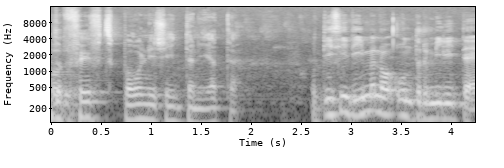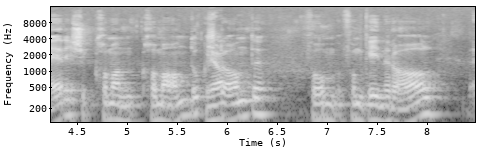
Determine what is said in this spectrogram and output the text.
von der- 250 polnischen Internierten. Und die sind immer noch unter dem militärischen Komman- Kommando Ja. gestanden vom, vom General. Äh,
